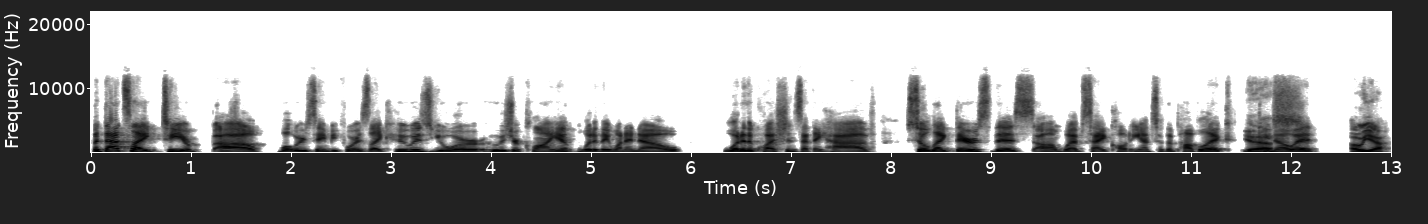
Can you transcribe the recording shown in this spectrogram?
But that's like to your uh what we were saying before is like who is your who is your client? What do they want to know? what are the questions that they have? So like there's this um, website called answer the public. Yeah you know it? Oh yeah.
